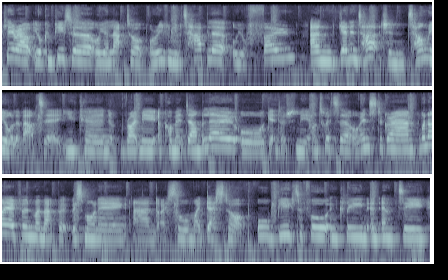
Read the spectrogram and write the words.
Clear out your computer or your laptop or even your tablet or your phone and get in touch and tell me all about it. You can write me a comment down below or get in touch with me on Twitter or Instagram. When I opened my MacBook this morning and I saw my desktop all beautiful and clean and empty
